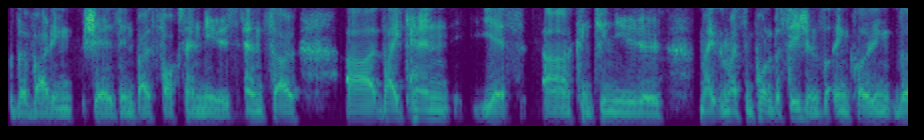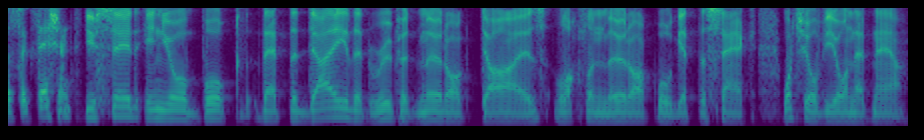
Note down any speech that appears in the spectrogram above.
the voting shares in both Fox and News, and so uh, they can, yes, uh, continue to make the most important decisions, including the succession. You said in your book that the day that Rupert Murdoch dies, Lachlan Murdoch will get the sack. What's your view on that now?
